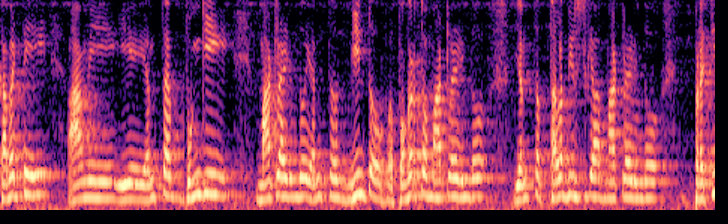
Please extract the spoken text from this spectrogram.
కాబట్టి ఆమె ఎంత పొంగి మాట్లాడిందో ఎంత దీంతో పొగరతో మాట్లాడిందో ఎంత తలబిరుసుగా మాట్లాడిందో ప్రతి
